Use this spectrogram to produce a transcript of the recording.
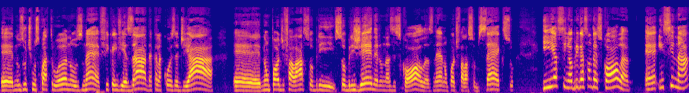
é, nos últimos quatro anos né, fica enviesada, aquela coisa de ah, é, não pode falar sobre, sobre gênero nas escolas, né, não pode falar sobre sexo. E assim, a obrigação da escola é ensinar,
